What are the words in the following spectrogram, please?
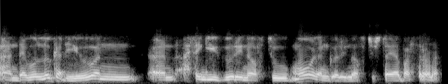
And they will look at you, and, and I think you're good enough to, more than good enough to stay at Barcelona.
